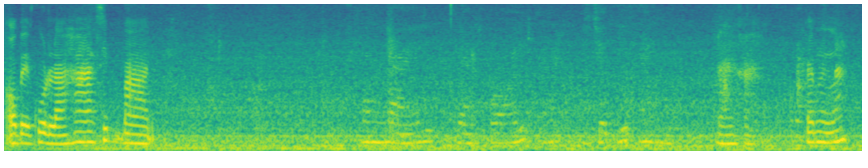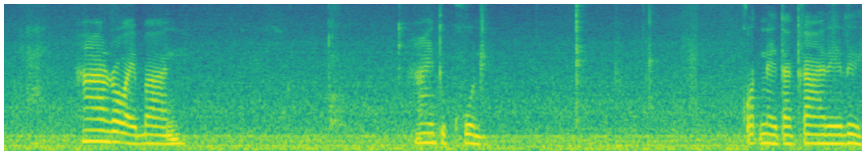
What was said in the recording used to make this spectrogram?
เอาไปคนละห้าสิบบาท มองใหญ่ใหญ่ร้อยอีเจ็ดยี่ห้า ได้ค่ะ แป๊บหนึ่งนะห้าร้อยบาทให้ทุกคน กดในตะกร้าเลยเลย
